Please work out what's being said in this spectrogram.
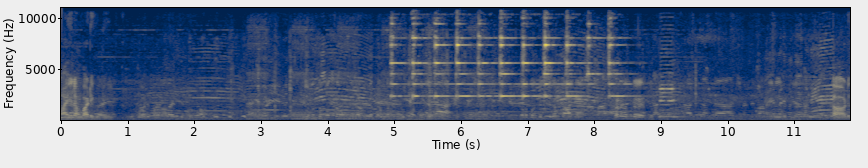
மயிலம்பாடி குட்டி. ஆடு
